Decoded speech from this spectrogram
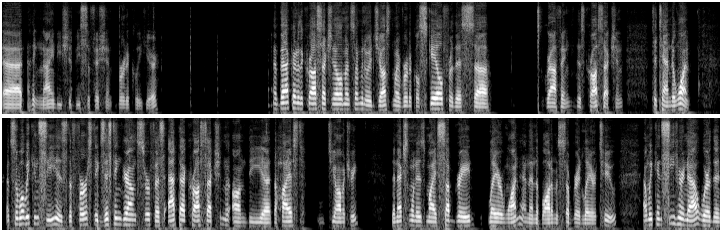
at, I think 90 should be sufficient vertically here. And back under the cross-section elements, I'm going to adjust my vertical scale for this uh, graphing, this cross-section, to 10 to 1. And so what we can see is the first existing ground surface at that cross-section on the, uh, the highest geometry. The next one is my subgrade layer 1, and then the bottom is subgrade layer 2. And we can see here now where the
